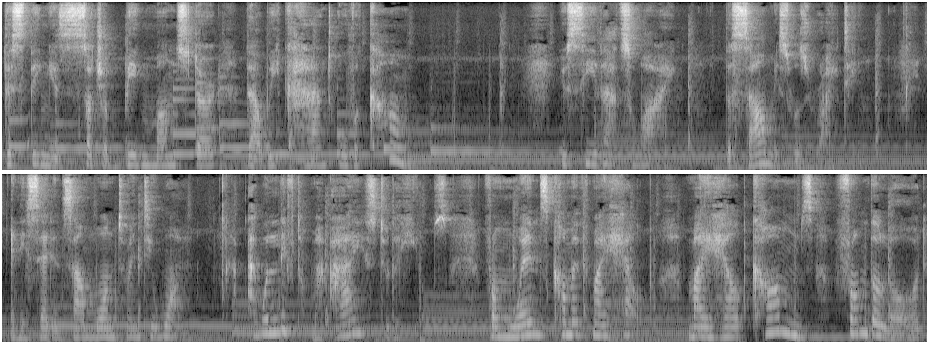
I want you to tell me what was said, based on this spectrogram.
this thing is such a big monster that we can't overcome? You see, that's why the psalmist was writing. And he said in Psalm 121 I will lift up my eyes to the hills. From whence cometh my help? My help comes from the Lord,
